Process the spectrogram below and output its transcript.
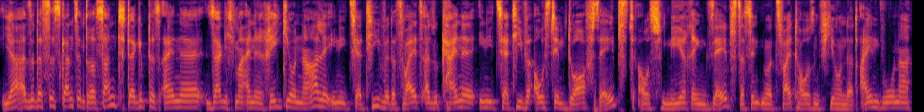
Ja, also das ist ganz interessant. Da gibt es eine, sage ich mal, eine regionale Initiative. Das war jetzt also keine Initiative aus dem Dorf selbst, aus Mehring selbst. Das sind nur 2400 Einwohner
